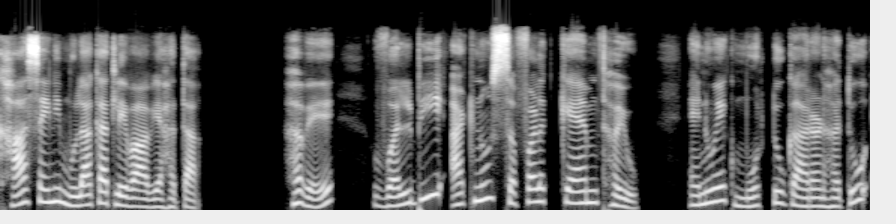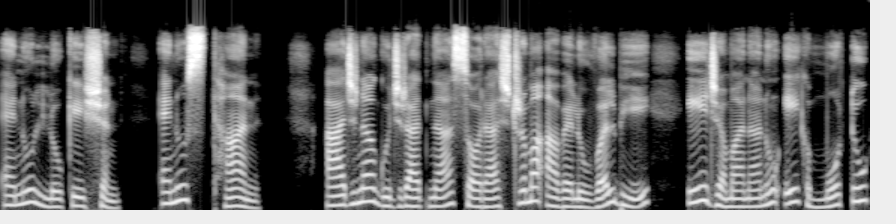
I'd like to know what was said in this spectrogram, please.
ખાસ એની મુલાકાત લેવા આવ્યા હતા. હવે, વલભી આટલું સફળ કેમ થયું? એનું એક મોટું કારણ હતું એનું લોકેશન, એનું સ્થાન. આજના ગુજરાતના સૌરાષ્ટ્રમાં આવેલું વલભી એ જમાનાનું એક મોટું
